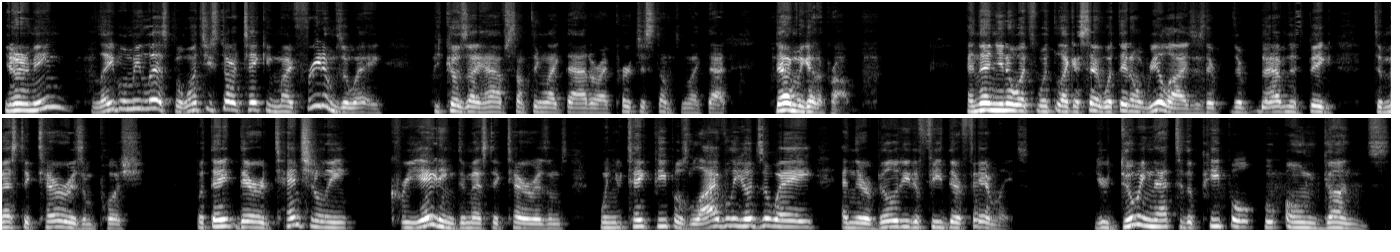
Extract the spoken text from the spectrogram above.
You know what I mean? Label me list. But once you start taking my freedoms away because I have something like that or I purchased something like that, then we got a problem. And then you know what's what like I said, what they don't realize is they're they're, they're having this big domestic terrorism push, but they they're intentionally creating domestic terrorisms when you take people's livelihoods away and their ability to feed their families. You're doing that to the people who own guns.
